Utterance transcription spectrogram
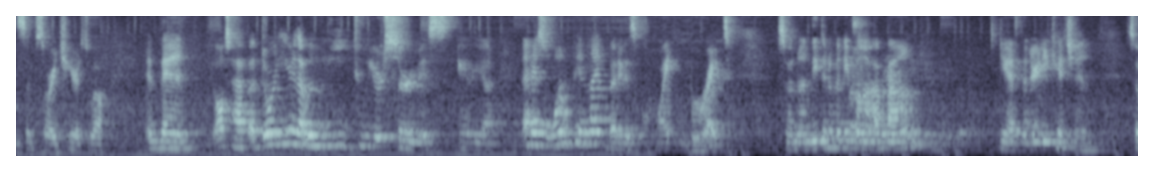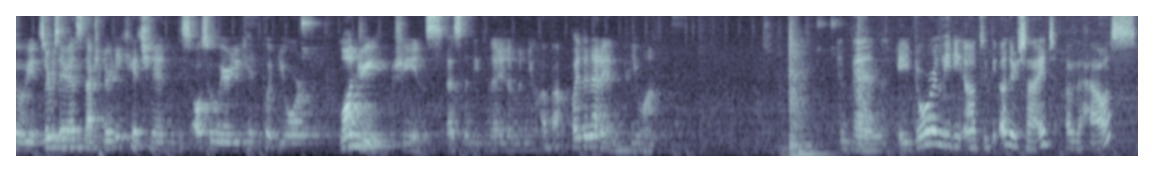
some storage here as well. And then you also have a door here that will lead to your service area. That is one pin light, but it is quite bright. So nandito naman yung mga abang. Yes, the dirty kitchen. So your service area slash dirty kitchen This is also where you can put your laundry machines. As nandito na rin naman yung abang. Pwede na rin if you want. And then a door leading out to the other side of the house.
